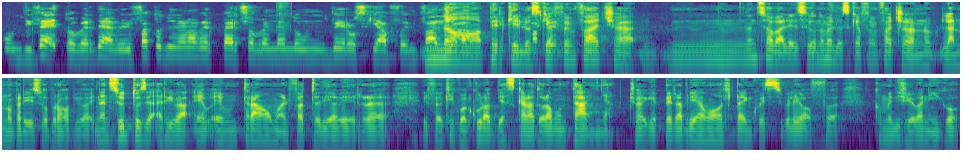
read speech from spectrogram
un difetto per Denver, il fatto di non aver perso prendendo un vero schiaffo in faccia. No, perché lo schiaffo per... in faccia, mh, mm, non so, Vale, secondo me lo schiaffo in faccia l'hanno, l'hanno preso proprio. Innanzitutto arriva, è, è, un trauma il fatto di aver, il fatto che qualcuno abbia scalato la montagna, cioè che per la prima volta in questi playoff, come diceva Nico,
